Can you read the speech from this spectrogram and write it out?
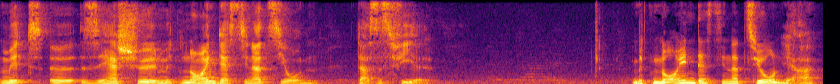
mit äh, sehr schön, mit neun Destinationen. Das ist viel. Mit neun Destinationen. Ja.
